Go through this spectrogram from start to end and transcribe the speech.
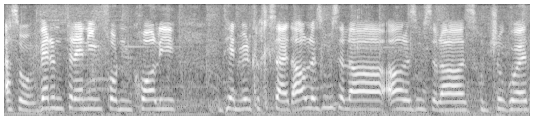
also während dem Training vor dem Quali die haben wirklich gesagt, alles rauslassen, alles rauslassen, es kommt schon gut.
